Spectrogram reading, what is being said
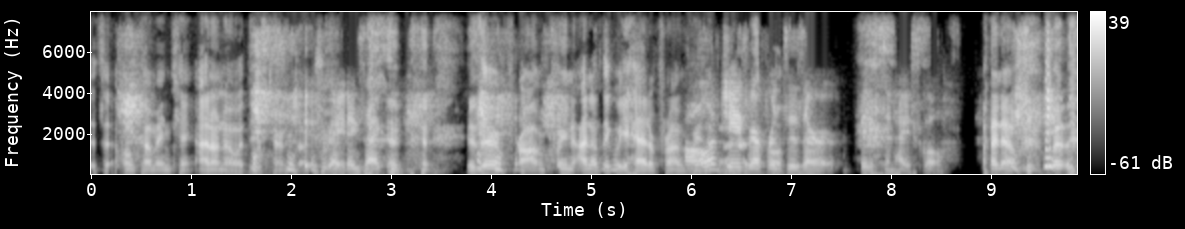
it's a homecoming king? I don't know what these terms are. Right exactly. Is there a prom queen? I don't think we had a prom all queen all of jay's references are based in high school I know, but,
